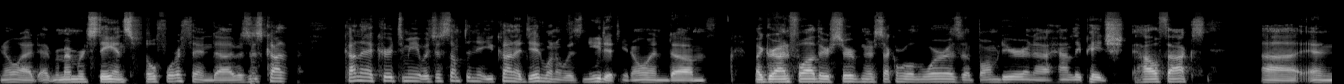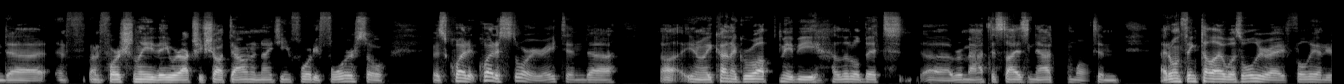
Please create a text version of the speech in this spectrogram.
you know, at, at Remembrance Day and so forth. And uh, it was just kind of kind of occurred to me it was just something that you kind of did when it was needed, you know. And um, my grandfather served in the Second World War as a bombardier in a Handley Page Halifax. Uh, and, uh, and unfortunately, they were actually shot down in 1944. So it was quite a, quite a story, right? And uh, uh, you know, he kind of grew up maybe a little bit uh, romanticizing that, and I don't think till I was older I fully under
